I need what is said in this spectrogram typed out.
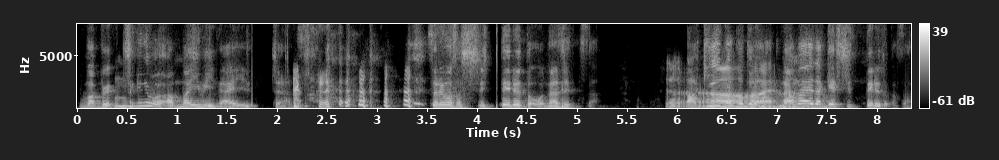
まあ、ぶっちゃけでもあんま意味ないじゃん。それ それこそ知ってると同じでさ。あ、聞いたことは名前だけ知ってるとかさ。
